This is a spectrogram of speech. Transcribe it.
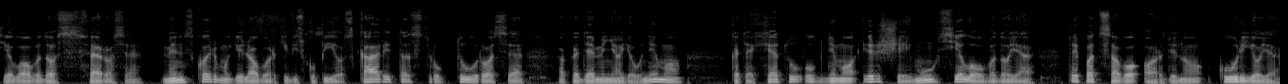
sielovados sferose Minsko ir Mogiliovo arkiviskupijos karitas struktūrose, akademinio jaunimo, katechetų ugdymo ir šeimų sielovadoje, taip pat savo ordino kūrijoje.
